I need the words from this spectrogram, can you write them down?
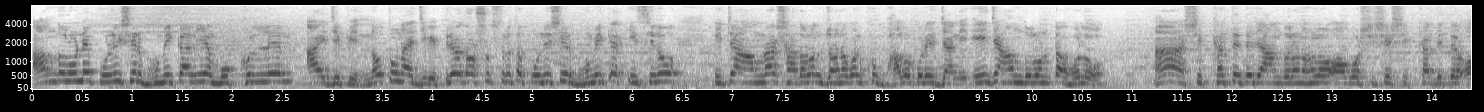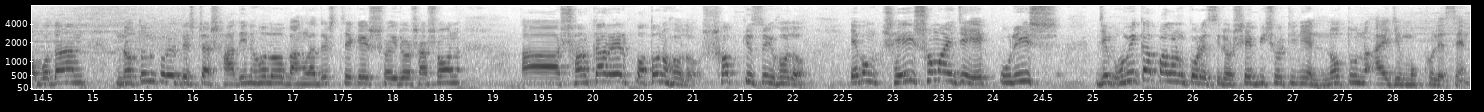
আন্দোলনে পুলিশের ভূমিকা নিয়ে মুখ খুললেন আইজিপি। নতুন আইজিপি। প্রিয় দর্শক, শ্রোতা, পুলিশের ভূমিকা কী ছিল, এটা আমরা সাধারণ জনগণ খুব ভালো করে জানি। এই যে আন্দোলনটা হলো হ্যাঁ শিক্ষার্থীদের যে আন্দোলন হলো, অবশেষে শিক্ষার্থীদের অবদান, নতুন করে দেশটা স্বাধীন হলো, বাংলাদেশ থেকে স্বৈর শাসন সরকারের পতন হলো সব কিছুই হলো। এবং সেই সময় যে পুলিশ যে ভূমিকা পালন করেছিল সেই বিষয়টি নিয়ে নতুন আইজি মুখ খুলেছেন।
